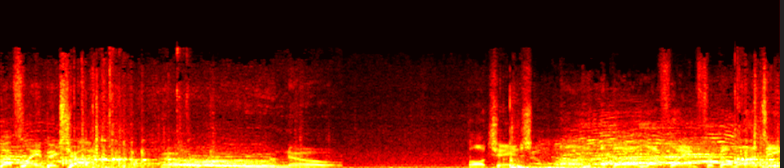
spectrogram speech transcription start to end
Left lane, big shot. Oh, no. Ball change on the left lane for Belmonte.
